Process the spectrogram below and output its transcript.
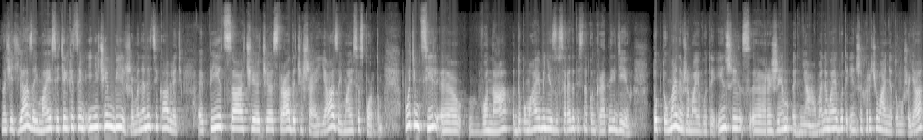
Значить, я займаюся тільки цим і нічим більше. Мене не цікавлять е, піца чи, чи естрада, чи ще. Я займаюся спортом. Потім ціль е, вона допомагає мені зосередитись на конкретних діях. Тобто, у мене вже має бути інший е, режим дня, у мене має бути інше харчування, тому що я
